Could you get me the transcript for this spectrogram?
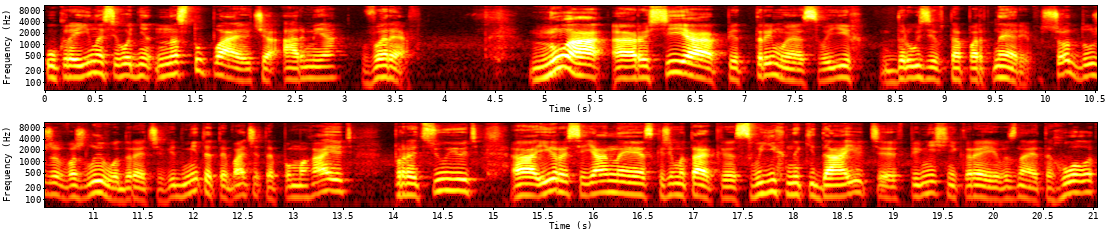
Україна сьогодні наступаюча армія в РФ. Ну а Росія підтримує своїх друзів та партнерів, що дуже важливо, до речі, відмітити, бачите, допомагають, працюють. І росіяни, скажімо так, своїх не кидають. Е, В Північній Кореї, ви знаєте, голод.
